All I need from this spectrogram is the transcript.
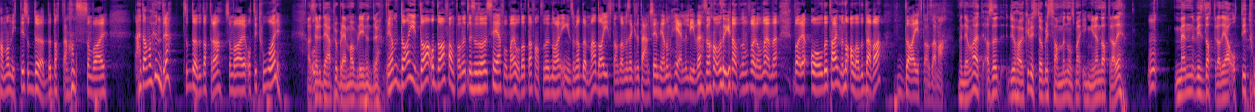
han var 90, så døde datteren hans, som var Nei, da han var 100! Så døde dattera, som var 82 år. Altså, det er problemet med å bli 100. Ja, men da, da, og da fant han ut liksom, så ser jeg for meg i hodet at da fant han ut nå er det ingen som kan dømme meg. Da gifta han seg med sekretæren sin gjennom hele livet. Så han hadde sikkert hatt noen forhold med henne bare all the time. Men når alle hadde daua, da gifta han seg med. Men det må være, altså, du har jo ikke lyst til å bli sammen med noen som er yngre enn dattera di. Men hvis dattera di er 82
